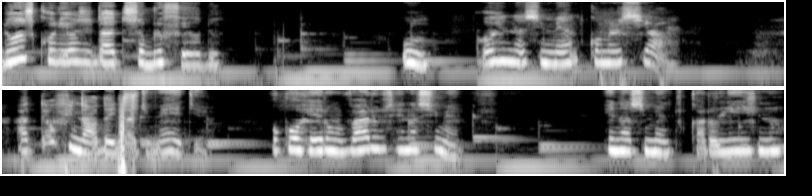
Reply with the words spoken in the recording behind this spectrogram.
Duas curiosidades sobre o feudo. 1. Um, o renascimento comercial. Até o final da Idade Média, ocorreram vários renascimentos. Renascimento carolígeno,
